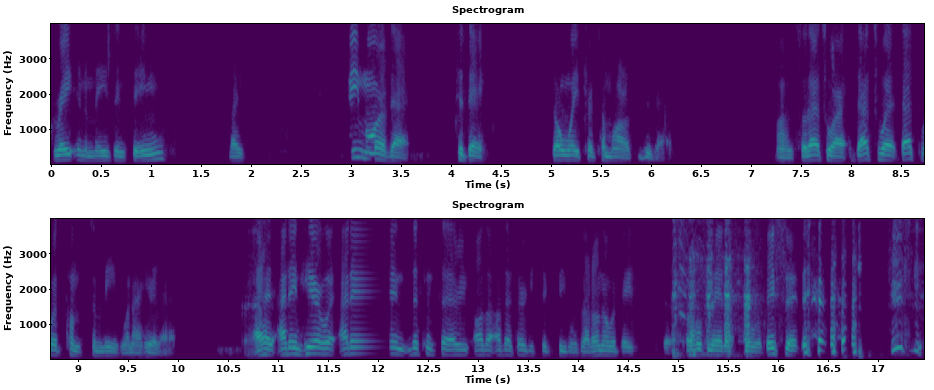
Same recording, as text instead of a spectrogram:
great and amazing things. Like, be more of that today. Don't wait for tomorrow to do that. Um, so that's why that's what that's what comes to me when I hear that. I, I didn't hear what I didn't listen to every, all the other 36 people, so I don't know what they said. So hopefully I didn't know what they said.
